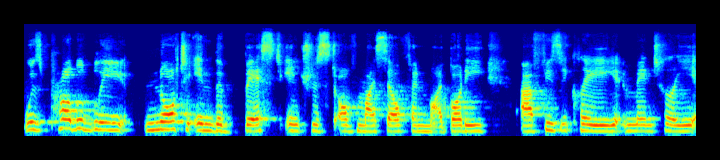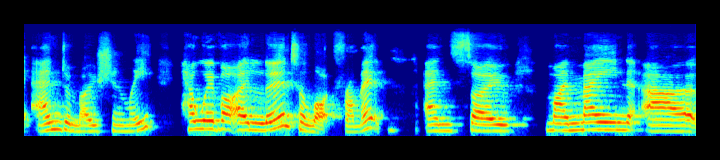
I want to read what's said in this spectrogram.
was probably not in the best interest of myself and my body uh, physically, mentally, and emotionally. However, I learnt a lot from it, and so my main uh,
